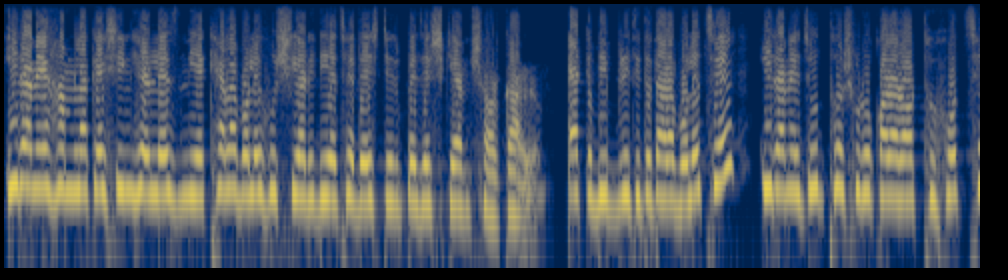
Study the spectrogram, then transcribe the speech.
ইরানে হামলাকে সিংহের লেজ নিয়ে খেলা বলে হুঁশিয়ারি দিয়েছে দেশটির পেজেশকিয়ান সরকার। এক বিবৃতিতে তারা বলেছে, ইরানে যুদ্ধ শুরু করার অর্থ হচ্ছে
